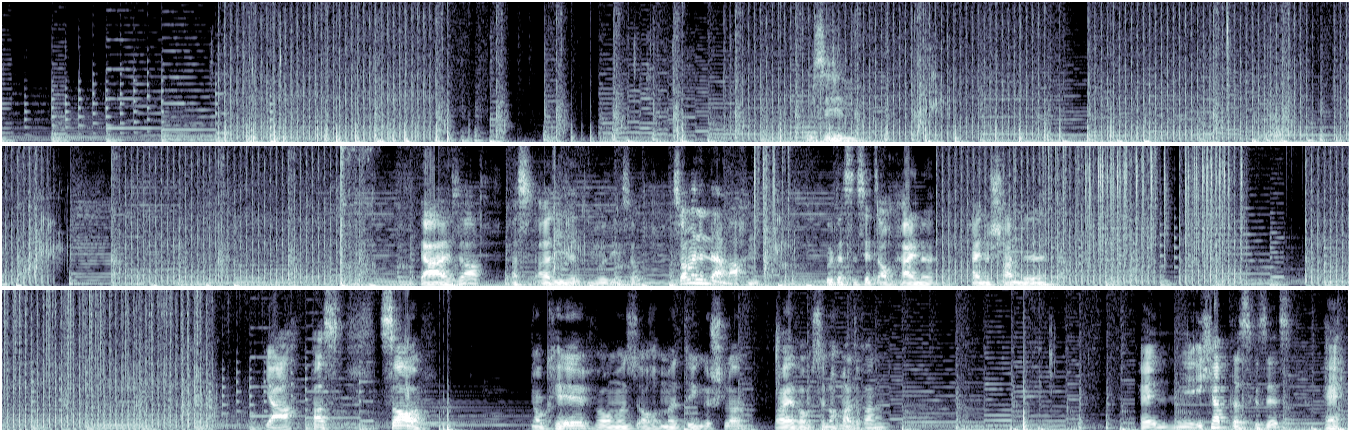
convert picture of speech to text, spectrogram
Wo ist sie hin? Ja, ja. Was, ah, die, die Musik ist laut. Was soll man denn da machen? Gut, das ist jetzt auch keine, keine Schande. Ja, passt. So. Okay, warum ist auch immer den geschlagen? Weil, warum ist er nochmal dran? Hey, nee, ich hab das gesetzt. Hä?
